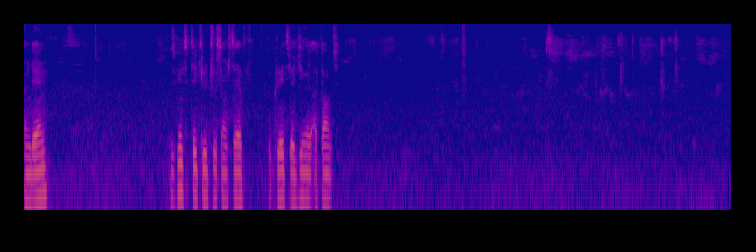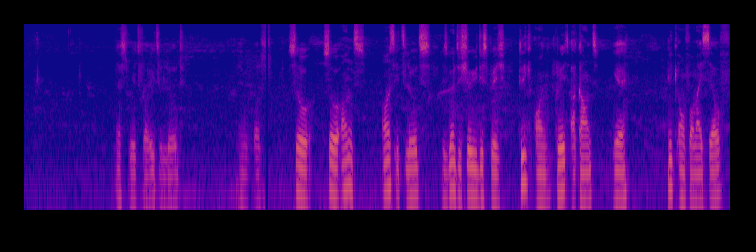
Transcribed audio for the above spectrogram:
And then it's going to take you through some steps to create your gmail account let's wait for it to load. Let me pause. So so once once it loads it's going to show you this page. Click on create account here click on for myself.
